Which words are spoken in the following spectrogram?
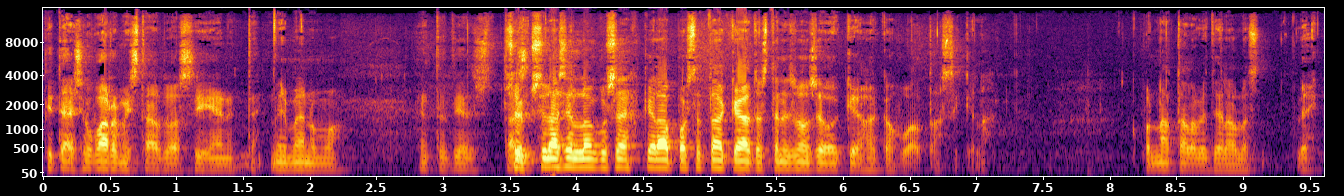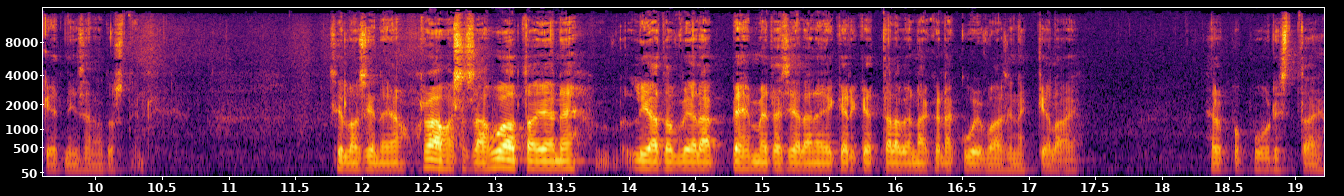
pitäisi jo varmistautua siihen, että, Nimenomaan. että tietysti taas, Syksyllä silloin, kun se kela poistetaan käytöstä, niin se on se oikea aika huoltaa se kela. Kun pannaan talvitilalle vehkeet niin sanotusti. niin Silloin siinä jo rauhassa saa huoltaa ja ne liat on vielä pehmeitä siellä, ne ei kerkeä talven aikana kuivaa sinne kelaan. ja Helppo puhdistaa. Ja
